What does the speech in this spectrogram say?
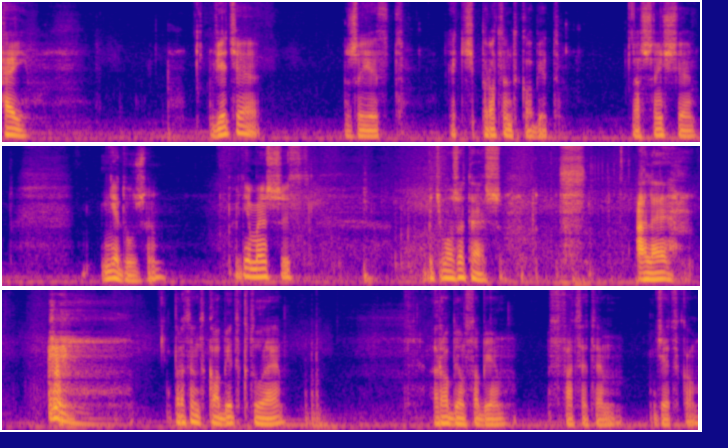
Hej, wiecie, że jest jakiś procent kobiet, na szczęście nieduży, pewnie mężczyzn być może też, ale procent kobiet, które robią sobie z facetem dziecko,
